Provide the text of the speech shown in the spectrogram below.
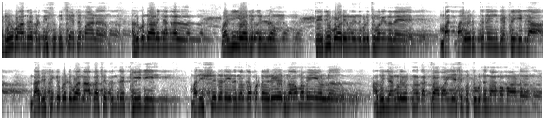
രൂപാന്തരപ്പെടുത്തിയ സുവിശേഷമാണ്. അതുകൊണ്ടാണ് ഞങ്ങൾ വഴിയോരങ്ങളിലും തെരുവോരങ്ങളിൽ നിന്ന് വിളിച്ചു പറയുന്നത് മറ്റൊരുത്തനിൽ രക്ഷയില്ല. രക്ഷിക്കപ്പെടുവാൻ ആകാശത്തിന്റെ കീഴിൽ മനുഷ്യരുടെ ഇടയിൽ നൽകപ്പെട്ട ഒരേ ഒരു നാമമേ ഉള്ളൂ. അത് ഞങ്ങൾ ഉയർത്തുന്ന കർത്താവായ യേശുക്രിസ്തുവിന്റെ നാമമാണ്.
